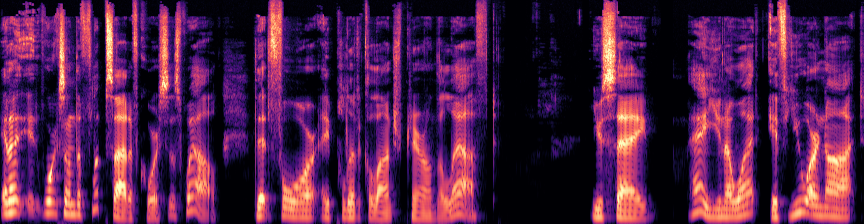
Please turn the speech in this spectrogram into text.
And it works on the flip side, of course, as well. That for a political entrepreneur on the left, you say, hey, you know what? If you are not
